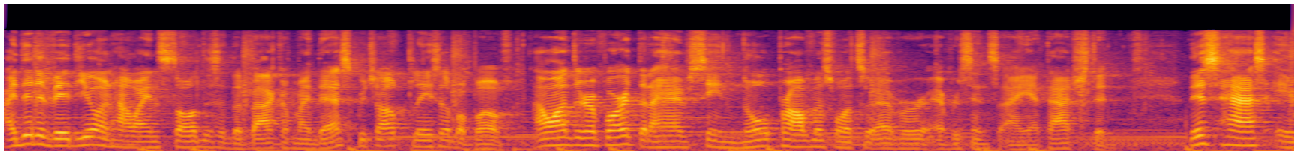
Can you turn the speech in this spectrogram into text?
I did a video on how I installed this at the back of my desk, which I'll place up above. I want to report that I have seen no problems whatsoever ever since I attached it. This has a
